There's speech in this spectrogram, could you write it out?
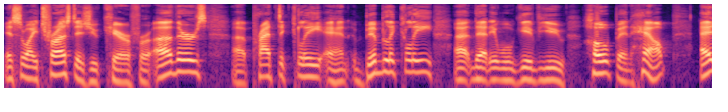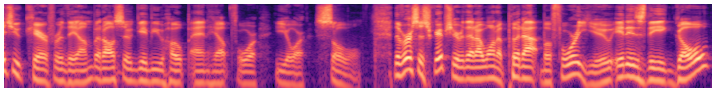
And so I trust as you care for others, uh, practically and biblically, uh, that it will give you hope and help as you care for them, but also give you hope and help for your soul. The verse of scripture that I want to put out before you, it is the goal.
